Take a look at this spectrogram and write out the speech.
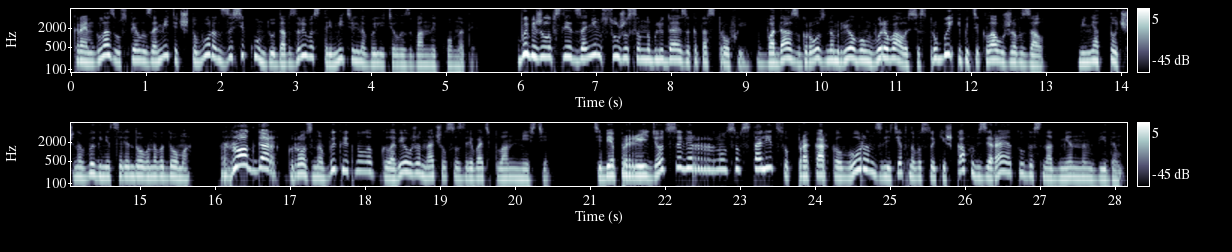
Краем глаза успела заметить, что ворон за секунду до взрыва стремительно вылетел из ванной комнаты. Выбежала вслед за ним, с ужасом наблюдая за катастрофой. Вода с грозным ревом вырывалась из трубы и потекла уже в зал. Меня точно выгонят с арендованного дома. «Ротгар!» — грозно выкрикнула, в голове уже начал созревать план мести. «Тебе придется вернуться в столицу», — прокаркал ворон, взлетев на высокий шкаф и взирая оттуда с надменным видом.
